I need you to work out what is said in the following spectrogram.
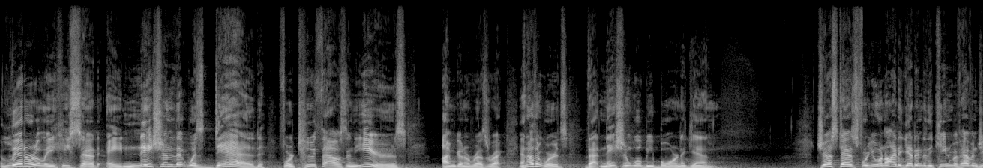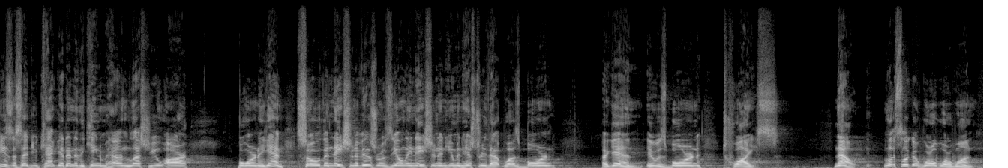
Literally, he said, A nation that was dead for 2,000 years, I'm going to resurrect. In other words, that nation will be born again. Just as for you and I to get into the kingdom of heaven, Jesus said you can't get into the kingdom of heaven unless you are born again. So the nation of Israel is the only nation in human history that was born again. It was born twice. Now, let's look at World War I.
